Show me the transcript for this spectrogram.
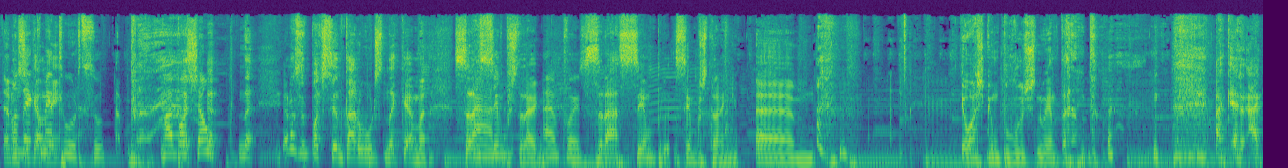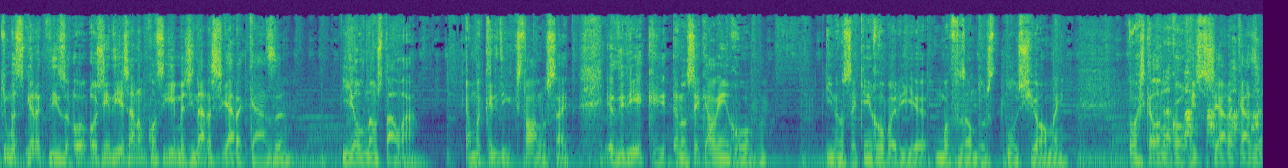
que- a não onde ser é que que mete o alguém- urso? Vai para o chão? Não, Eu não sei se podes sentar o urso na cama. Será Ah, sempre tá. estranho. Ah, pois. Será sempre, sempre estranho. Ahm, eu acho que um peluche, no entanto. há, há aqui uma senhora que diz: "Ho- hoje em dia já não consigo imaginar a chegar a casa e ele não está lá. É uma crítica que está lá no site. Eu diria que, a não ser que alguém roube, e não sei quem roubaria uma fusão de urso de peluche e homem, eu acho que ela não corre o risco de chegar a casa,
